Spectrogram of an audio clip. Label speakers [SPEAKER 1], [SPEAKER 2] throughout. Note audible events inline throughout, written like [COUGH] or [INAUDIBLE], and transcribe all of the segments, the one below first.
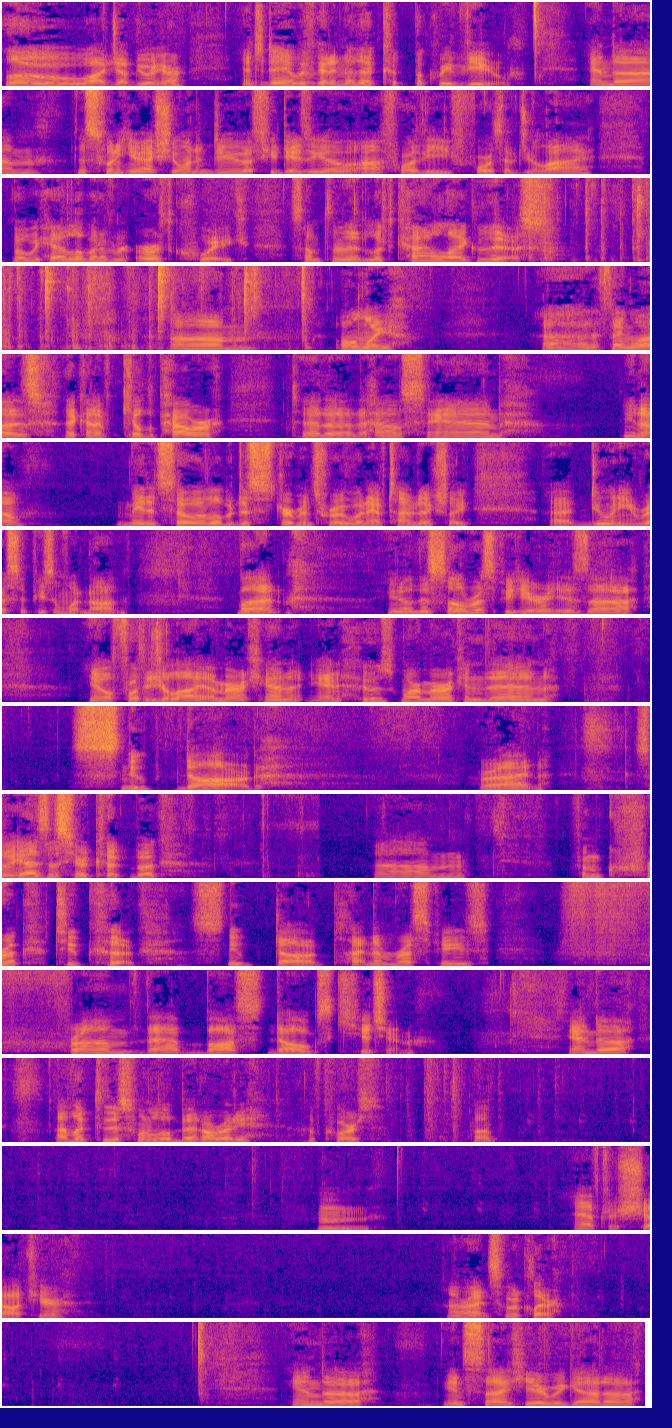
[SPEAKER 1] Hello, Odd Job Do'er here, and today we've got another cookbook review. And um, this one here I actually wanted to do a few days ago uh, for the 4th of July, but we had a little bit of an earthquake, something that looked kind of like this. Um, only, uh, the thing was, that kind of killed the power to the, the house and, you know, made it so a little bit disturbance where we wouldn't have time to actually uh, do any recipes and whatnot. But, you know, this little recipe here is, uh, you know, 4th of July, American, and who's more American than Snoop Dogg? Right? So he has this here cookbook um, from Crook to Cook Snoop Dogg Platinum Recipes from that Boss Dogg's Kitchen. And uh, I've looked through this one a little bit already, of course. Oh. Hmm. Aftershock here. Alright, so we're clear. And uh, inside here we got, uh,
